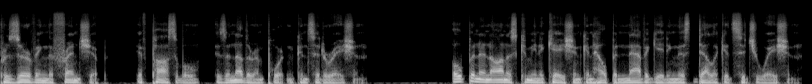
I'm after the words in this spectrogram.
Preserving the friendship, if possible, is another important consideration. Open and honest communication can help in navigating this delicate situation.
